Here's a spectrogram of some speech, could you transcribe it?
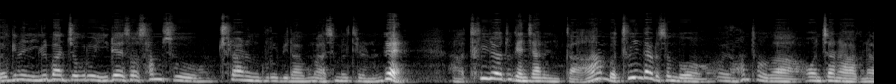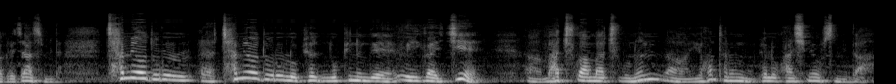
여기는 일반적으로 1에서 3수 출하는 그룹이라고 말씀을 드렸는데 아, 틀려도 괜찮으니까 뭐 틀린다 그래서 뭐 헌터가 언짢아하거나 그러지 않습니다. 참여도를 참여도를 높여 높이는 데 의의가 있지 어, 맞추고 안 맞추고는 어, 이 헌터는 별로 관심이 없습니다.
